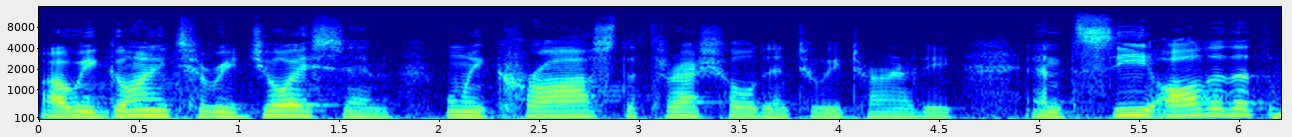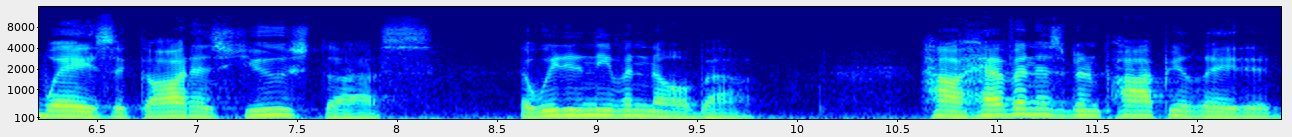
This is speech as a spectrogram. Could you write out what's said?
are we going to rejoice in when we cross the threshold into eternity and see all of the ways that God has used us that we didn't even know about? How heaven has been populated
